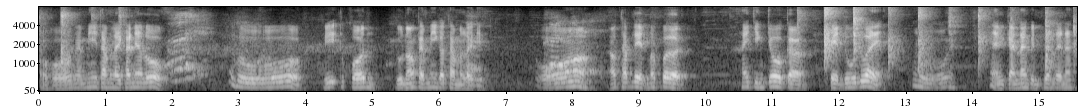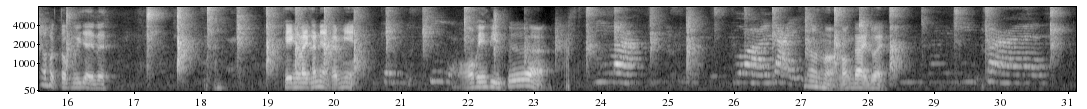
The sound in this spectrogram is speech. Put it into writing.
โอ้โหแพมมี่ทำอะไรคะเนี่ยลูก โอ้โหนี่ทุกคนดูน้องแพมมี่เขาทำอะไรดิ โอ้เอาแท็บเล็ตมาเปิด ให้จิงโจ้กับเป็ดดูด้วย โอ้โหแหมมีการนั่งเป็นเพื่อนด้วยนะโอ้โหตบมือใหญ่เลย เพลงอะไรคะเนี่ยแพมมี่เพลงที่อ๋อเพลงผีเสื้อที่มาตัวใหญ่นั่นน่ะร้องได้ด้วยมา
